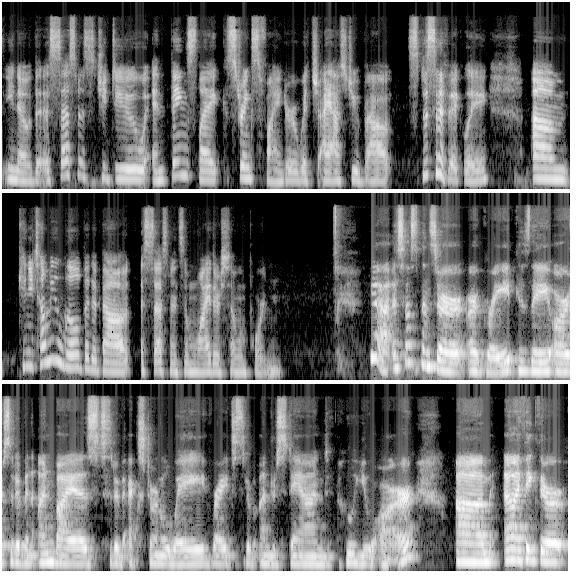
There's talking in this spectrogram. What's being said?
you know the assessments that you do and things like strengths finder which i asked you about specifically. Um, can you tell me a little bit about assessments and why they're so important? Yeah assessments are are great because they are sort of an unbiased sort of external way right to sort of understand who you are. Um, and i think they're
